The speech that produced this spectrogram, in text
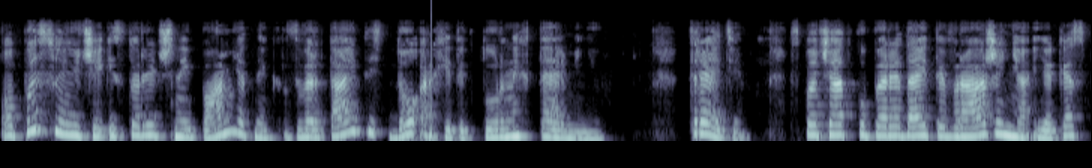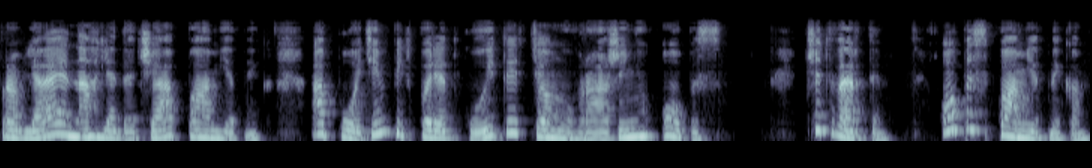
Описуючи історичний пам'ятник, звертайтесь до архітектурних термінів. Третє. Спочатку передайте враження, яке справляє на глядача пам'ятник, а потім підпорядкуйте цьому враженню опис. Четверте. Опис пам'ятника.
